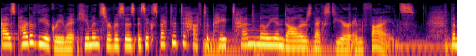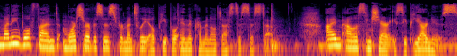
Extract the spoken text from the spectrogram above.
As part of the agreement, Human Services is expected to have to pay $10 million next year in fines. The money will fund more services for mentally ill people in the criminal justice system. I'm Allison Sherry, CPR News.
